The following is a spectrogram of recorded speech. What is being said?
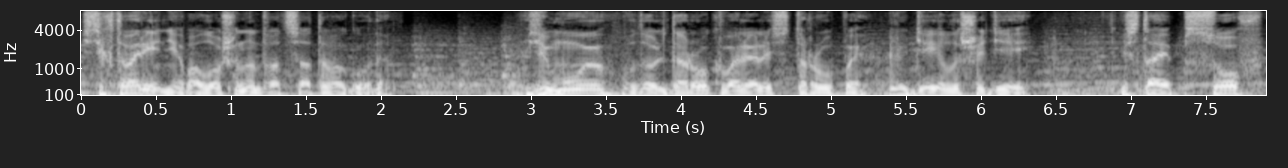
Стихотворение Волошина 20 -го года – Зимою вдоль дорог валялись трупы людей и лошадей. И стаи псов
